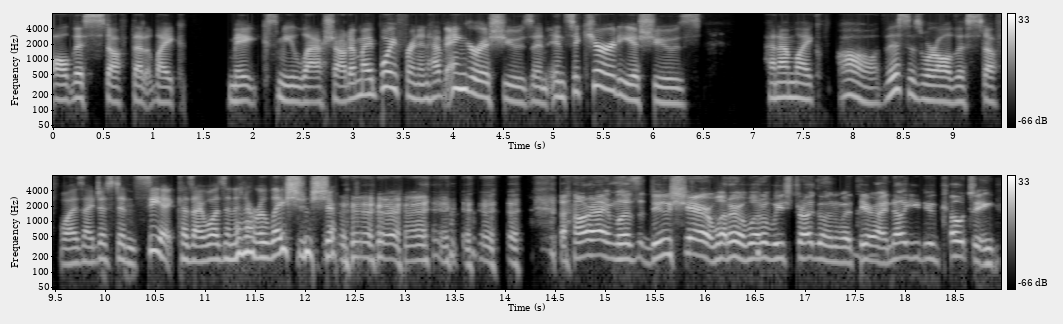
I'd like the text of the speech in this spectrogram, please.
all this stuff that like makes me lash out at my boyfriend and have anger issues and insecurity issues. And I'm like, oh, this is where all this stuff was. I just didn't see it because I wasn't in a relationship. all right, Melissa, do share. What are what are we struggling with here? I know you do coaching.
